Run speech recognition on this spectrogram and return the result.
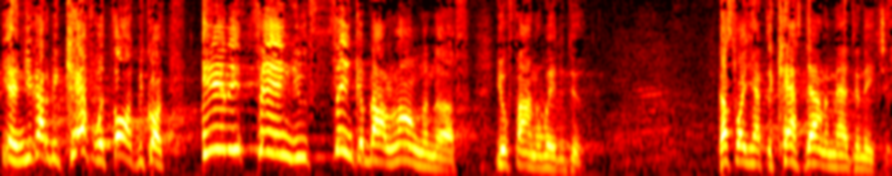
and you got to be careful with thoughts because anything you think about long enough, you'll find a way to do. That's why you have to cast down imagination.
